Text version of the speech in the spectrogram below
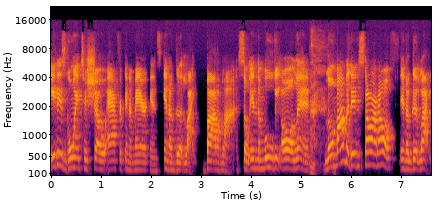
it is going to show African Americans in a good light, bottom line. So in the movie All In, Lil Mama didn't start off in a good light,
